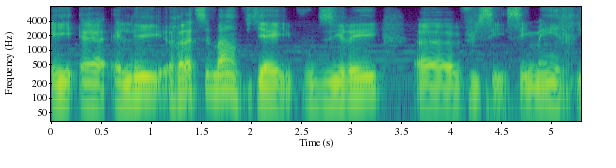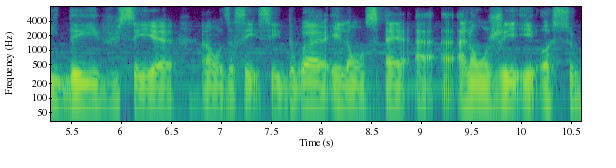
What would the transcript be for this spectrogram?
Et euh, elle est relativement vieille. Vous direz, euh, vu ses, mains ridées, vu ses, on va dire ses, doigts allongés et osseux.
